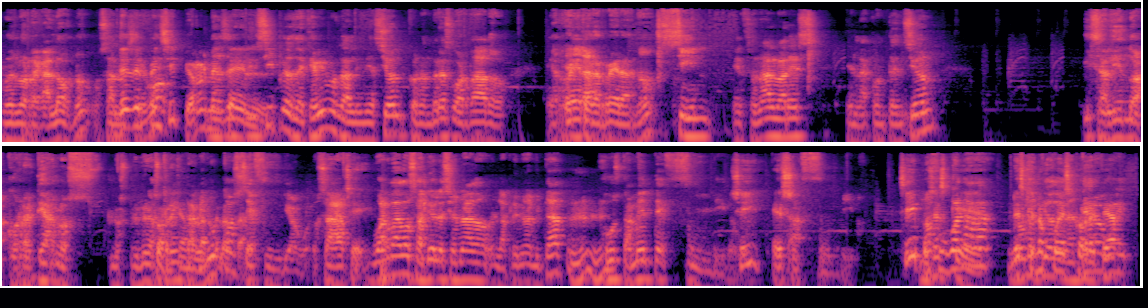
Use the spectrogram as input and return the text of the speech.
pues lo regaló, ¿no? O sea, Desde el principio, realmente. Desde el principio, desde que vimos la alineación con Andrés Guardado, Herrera, Herrera. ¿no? Sin Edson Álvarez en la contención y saliendo a corretear los, los primeros Correteando 30 la minutos, se fundió, güey. O sea, Sí. Guardado salió lesionado en la primera mitad, justamente fundido. Sí, eso. O sea, fundido. Sí, No pues es que, nada, es que no puedes corretear. güey.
